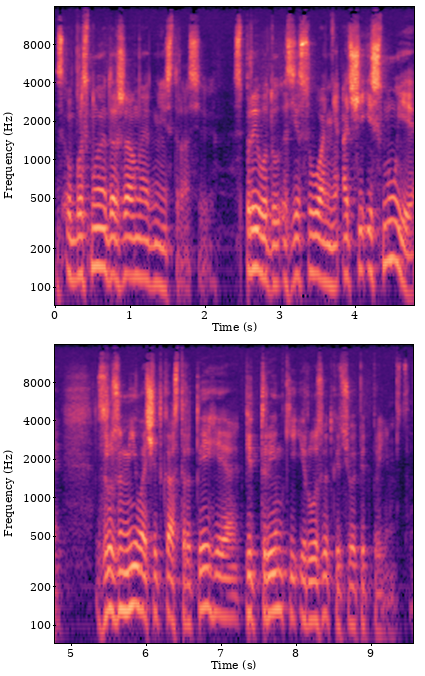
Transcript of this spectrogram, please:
з обласною державною адміністрацією з приводу з'ясування, а чи існує зрозуміла чітка стратегія підтримки і розвитку цього підприємства.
